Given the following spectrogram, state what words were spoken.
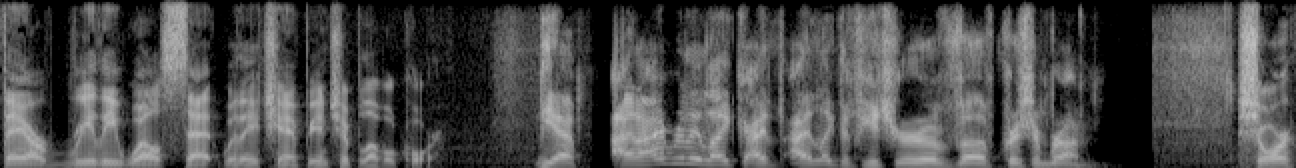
they are really well set with a championship level core. Yeah, and I really like I, I like the future of uh, Christian Braun. Sure,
